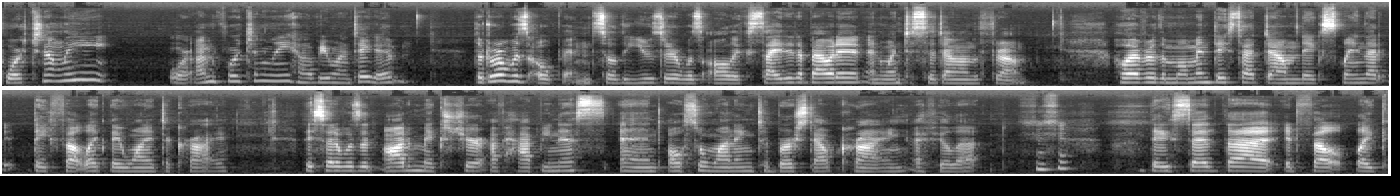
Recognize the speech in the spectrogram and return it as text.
fortunately, or unfortunately, however you want to take it, the door was open, so the user was all excited about it and went to sit down on the throne. However, the moment they sat down, they explained that they felt like they wanted to cry. They said it was an odd mixture of happiness and also wanting to burst out crying. I feel that. they said that it felt like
